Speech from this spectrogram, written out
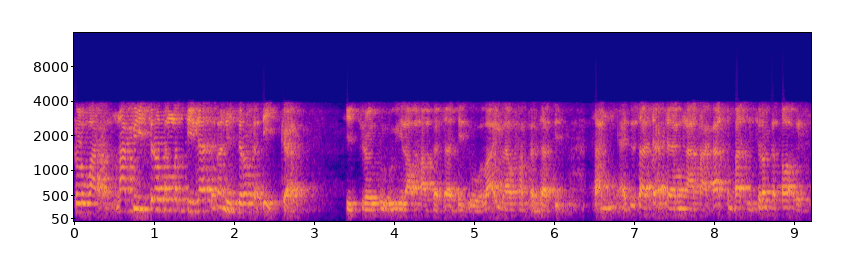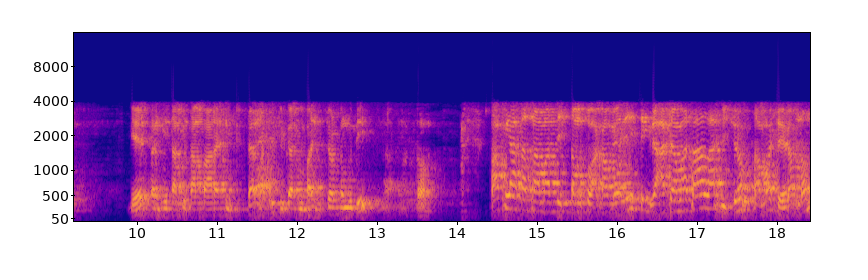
keluar. Nabi hijrah ke Medina itu kan hijrah ketiga. Hijrah itu ilau habasati ula, ilau habasati Sani. Itu saja ada yang mengatakan sempat hijrah ke Taif. Ya, dan kita-kita para yang detail, tapi juga sempat hijrah ke Mudi. Tapi atas nama sistem suaka politik tidak ada masalah hijrah sama daerah non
